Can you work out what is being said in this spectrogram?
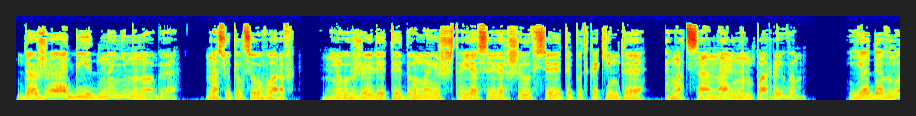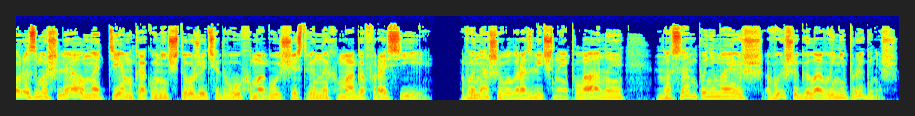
«Даже обидно немного», — насупился Уваров. «Неужели ты думаешь, что я совершил все это под каким-то эмоциональным порывом?» Я давно размышлял над тем, как уничтожить двух могущественных магов России вынашивал различные планы, но сам понимаешь, выше головы не прыгнешь.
